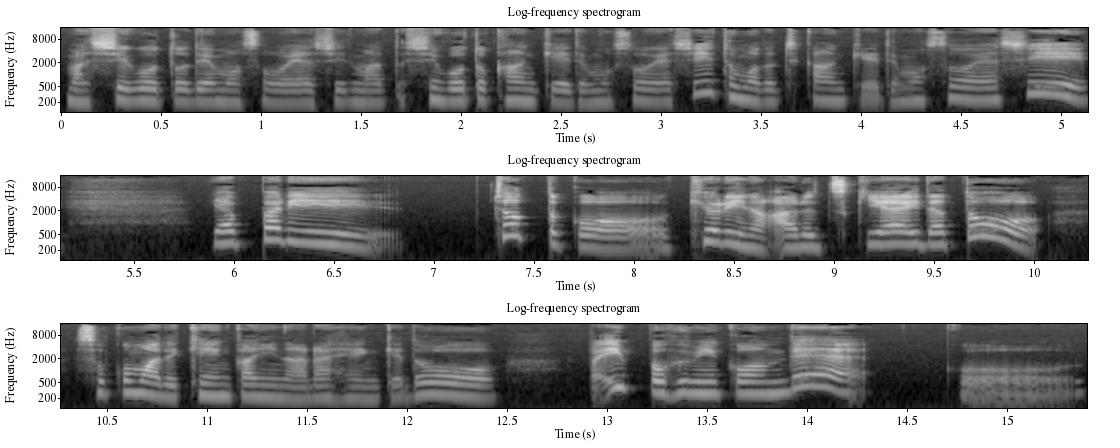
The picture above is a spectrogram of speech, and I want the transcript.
まあ仕事でもそうやしまた仕事関係でもそうやし友達関係でもそうやしやっぱりちょっとこう距離のある付き合いだとそこまで喧嘩にならへんけど一歩踏み込んでこう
